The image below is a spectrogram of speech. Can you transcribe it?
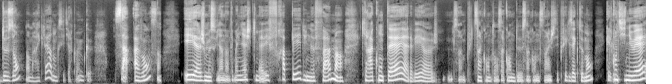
deux ans dans Marie-Claire. Donc, c'est dire quand même que ça avance. Et euh, je me souviens d'un témoignage qui m'avait frappé d'une femme qui racontait, elle avait euh, plus de 50 ans, 52, 55, je ne sais plus exactement, qu'elle continuait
